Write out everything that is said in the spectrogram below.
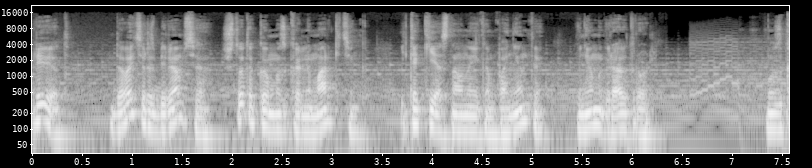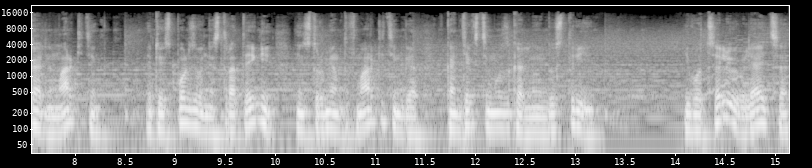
Привет! Давайте разберемся, что такое музыкальный маркетинг и какие основные компоненты в нем играют роль. Музыкальный маркетинг – это использование стратегий и инструментов маркетинга в контексте музыкальной индустрии. Его целью является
